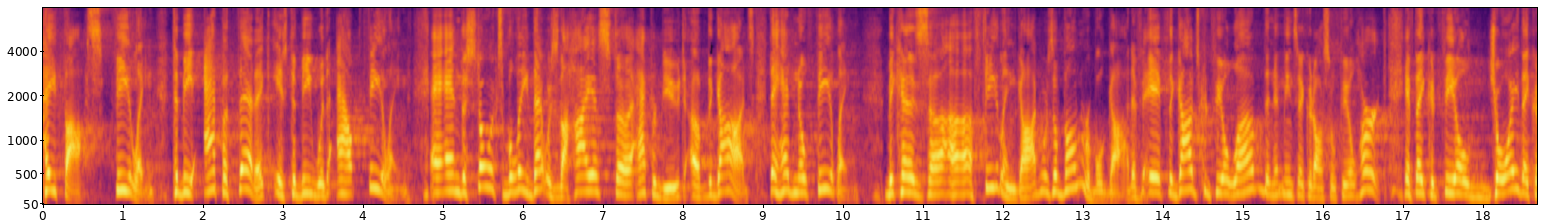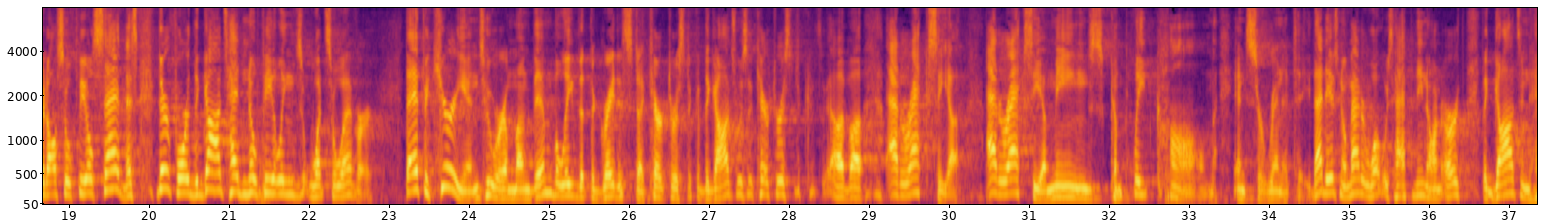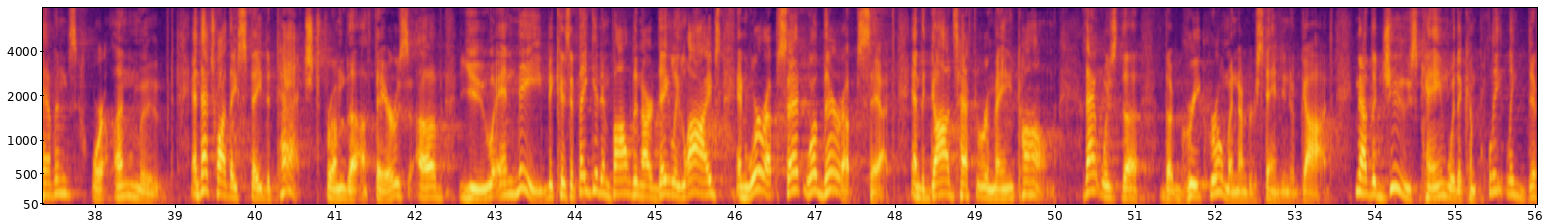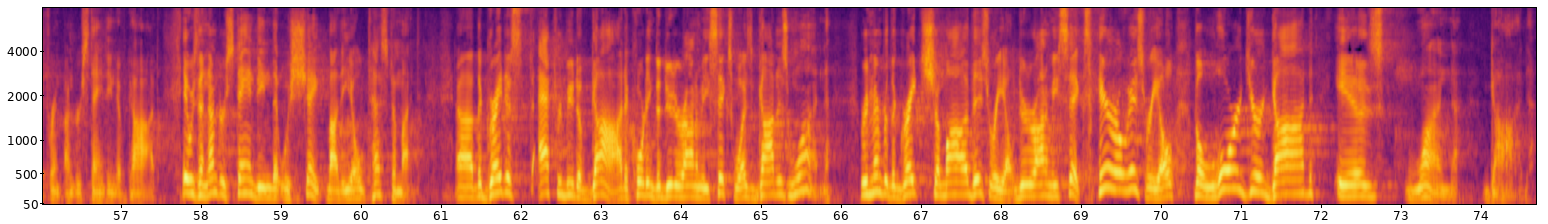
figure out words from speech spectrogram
pathos, feeling. To be apathetic is to be without feeling. And the Stoics believed that was the highest uh, attribute of the gods. They had no feeling. because uh, feeling God was a vulnerable God. If, if the gods could feel love, then it means they could also feel hurt. If they could feel joy, they could also feel sadness. Therefore, the gods had no feelings whatsoever. The Epicureans, who were among them, believed that the greatest uh, characteristic of the gods was the characteristic of uh, ataraxia. Ataraxia means complete calm and serenity. That is, no matter what was happening on earth, the gods in heavens were unmoved. And that's why they stay detached from the affairs of you and me, because if they get involved in our daily lives and we're upset, well, they're upset. And the gods have to remain calm. That was the, the Greek Roman understanding of God. Now, the Jews came with a completely different understanding of God. It was an understanding that was shaped by the Old Testament. Uh, the greatest attribute of God, according to Deuteronomy 6, was God is one. Remember the great Shema of Israel, Deuteronomy 6. Hear, O Israel, the Lord your God is one God.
